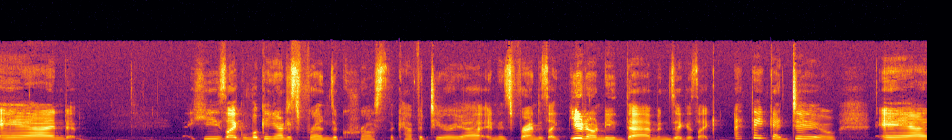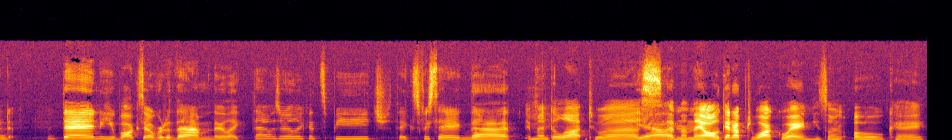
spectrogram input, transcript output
and he's like looking at his friends across the cafeteria, and his friend is like, "You don't need them," and Zig is like, "I think I do," and then he walks over to them. And they're like, "That was a really good speech. Thanks for saying that." It meant a lot to us. Yeah. And then they all get up to walk away, and he's like, oh, "Okay."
